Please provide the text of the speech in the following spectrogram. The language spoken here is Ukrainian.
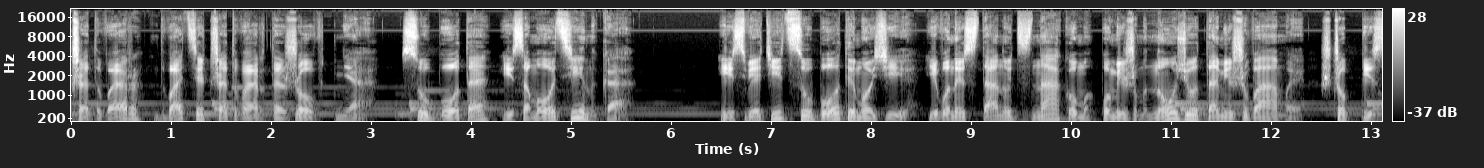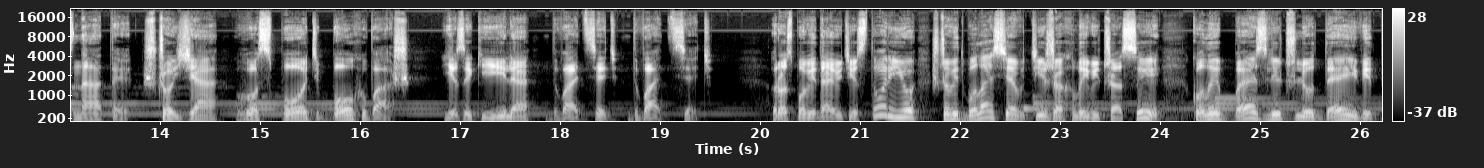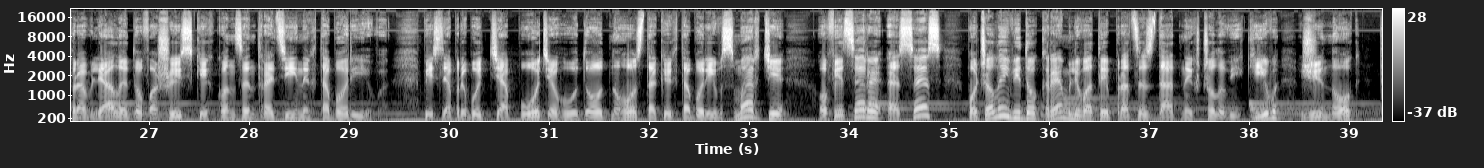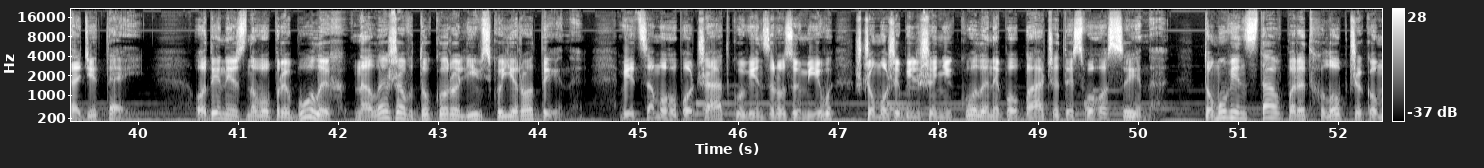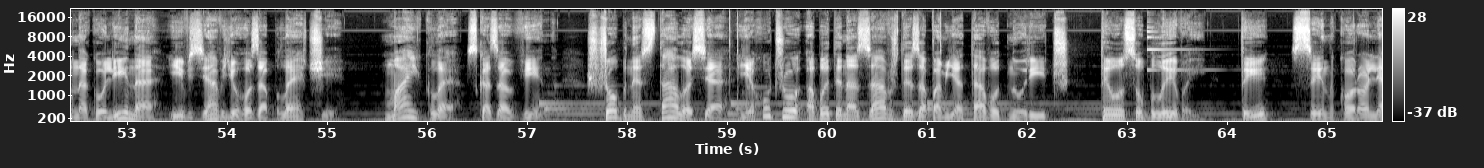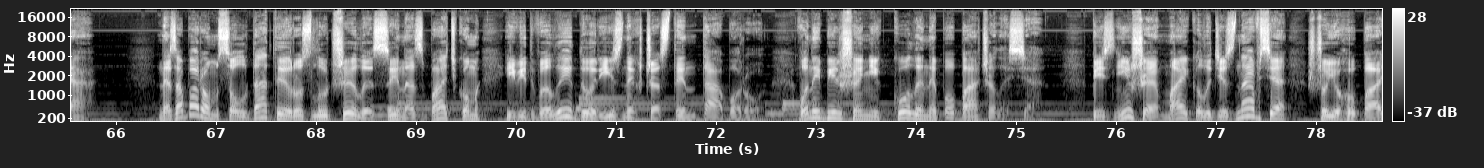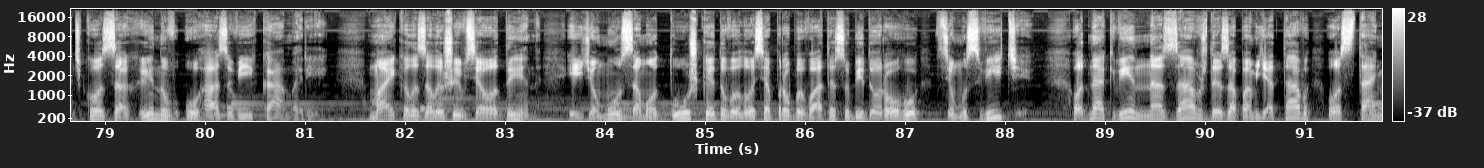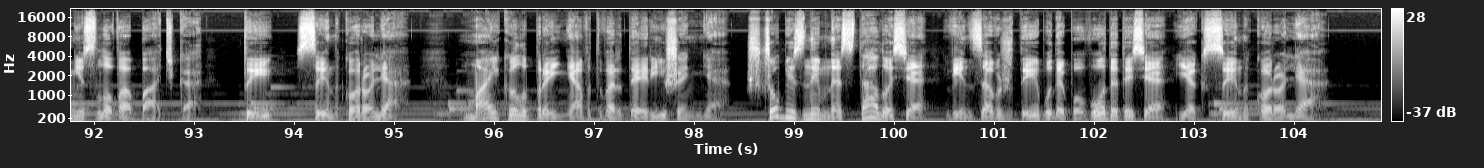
Четвер, 24 жовтня, субота і самооцінка. І святіть суботи мої, і вони стануть знаком поміж мною та між вами, щоб пізнати, що я Господь Бог ваш. Єзекіїля 20.20 розповідають історію, що відбулася в ті жахливі часи, коли безліч людей відправляли до фашистських концентраційних таборів. Після прибуття потягу до одного з таких таборів смерті офіцери СС почали відокремлювати працездатних чоловіків, жінок та дітей. Один із новоприбулих належав до королівської родини. Від самого початку він зрозумів, що може більше ніколи не побачити свого сина. Тому він став перед хлопчиком на коліна і взяв його за плечі. Майкле, сказав він, що б не сталося, я хочу, аби ти назавжди запам'ятав одну річ: ти особливий, ти син короля. Незабаром солдати розлучили сина з батьком і відвели до різних частин табору. Вони більше ніколи не побачилися. Пізніше Майкл дізнався, що його батько загинув у газовій камері. Майкл залишився один, і йому самотужки довелося пробивати собі дорогу в цьому світі. Однак він назавжди запам'ятав останні слова батька: Ти син короля. Майкл прийняв тверде рішення. Що б із ним не сталося, він завжди буде поводитися як син короля.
